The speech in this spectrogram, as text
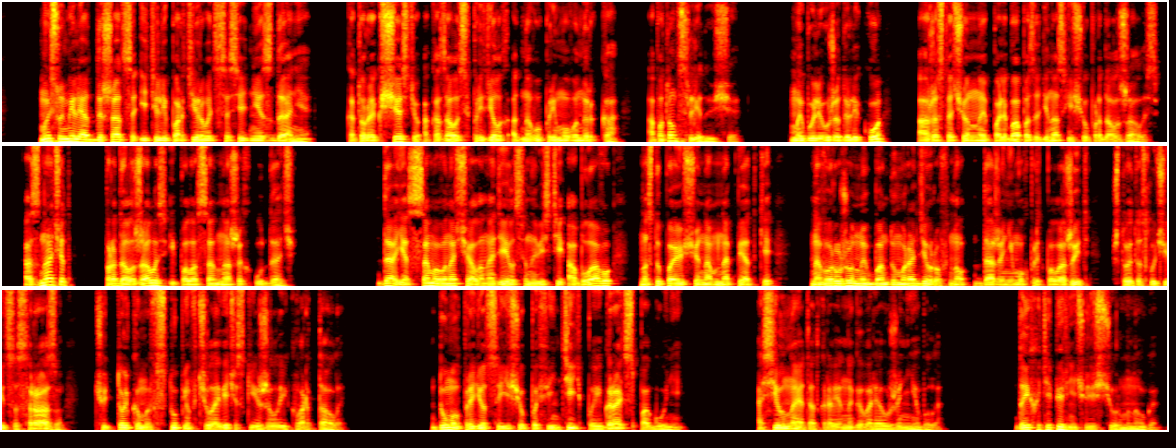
мы сумели отдышаться и телепортировать в соседнее здание, которое, к счастью, оказалось в пределах одного прямого нырка, а потом в следующее. Мы были уже далеко, а ожесточенная пальба позади нас еще продолжалась. А значит, продолжалась и полоса наших удач. Да, я с самого начала надеялся навести облаву, наступающую нам на пятки, на вооруженную банду мародеров, но даже не мог предположить, что это случится сразу, чуть только мы вступим в человеческие жилые кварталы. Думал, придется еще пофинтить, поиграть с погоней. А сил на это, откровенно говоря, уже не было. Да их и теперь не чересчур много.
